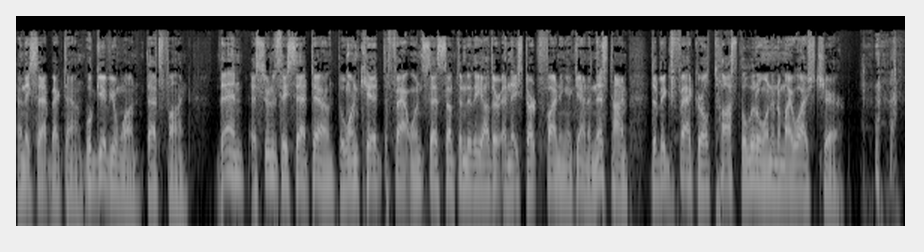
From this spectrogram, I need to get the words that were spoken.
And they sat back down. We'll give you one. That's fine. Then, as soon as they sat down, the one kid, the fat one, says something to the other, and they start fighting again. And this time, the big fat girl tossed the little one into my wife's chair.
